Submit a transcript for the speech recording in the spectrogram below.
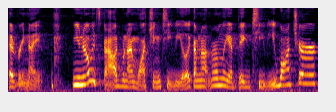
every night. You know, it's bad when I'm watching TV. Like, I'm not normally a big TV watcher,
